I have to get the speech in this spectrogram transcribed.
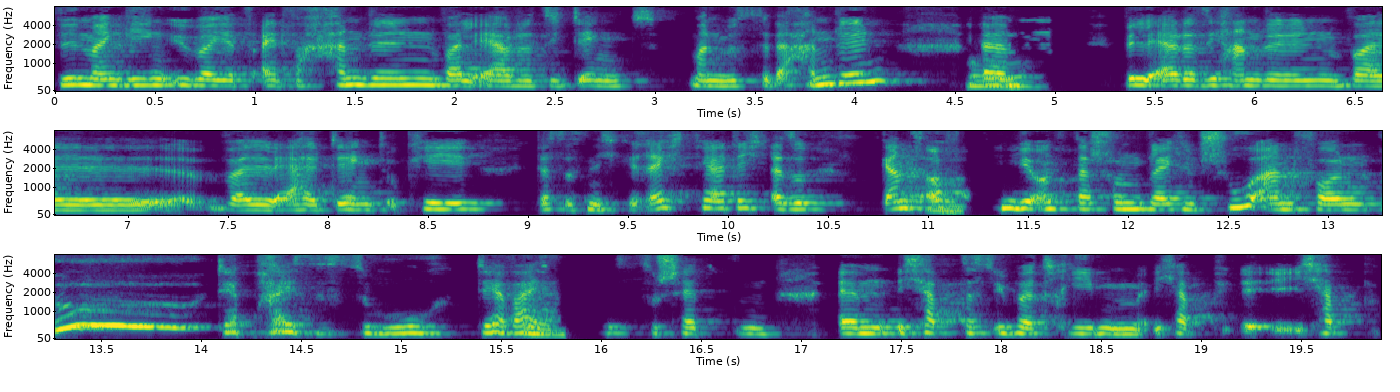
will mein Gegenüber jetzt einfach handeln, weil er oder sie denkt, man müsste da handeln. Mhm. Ähm, will er oder sie handeln, weil, weil er halt denkt, okay, das ist nicht gerechtfertigt. Also ganz oft ziehen wir uns da schon gleich einen Schuh an von, uh, der Preis ist zu hoch, der weiß ja. nicht zu schätzen, ähm, ich habe das übertrieben, ich habe ich hab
